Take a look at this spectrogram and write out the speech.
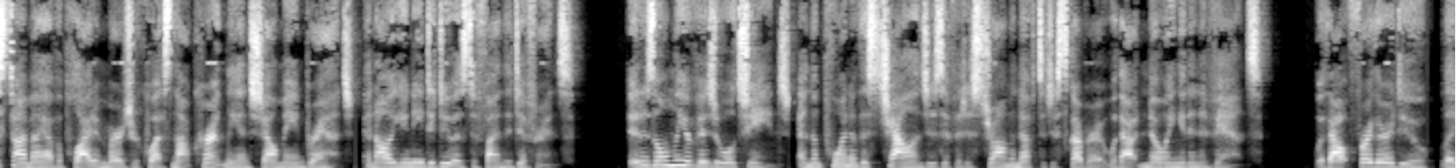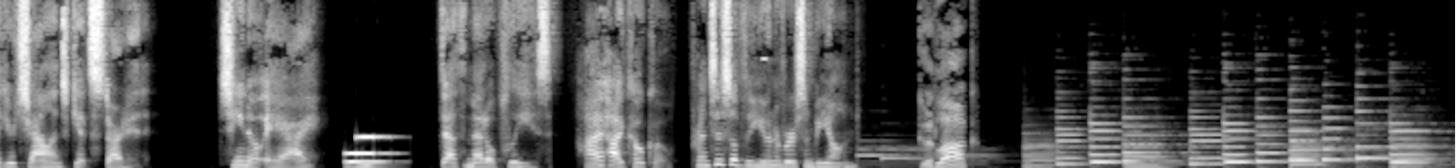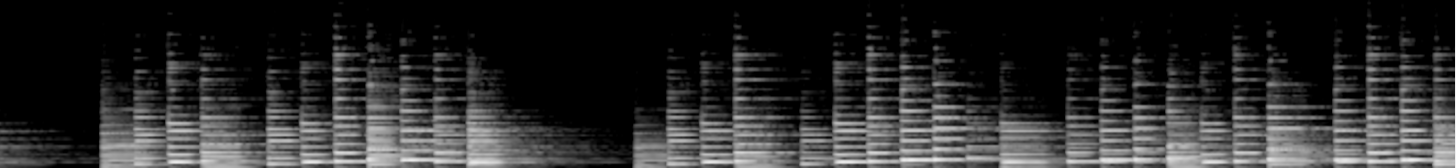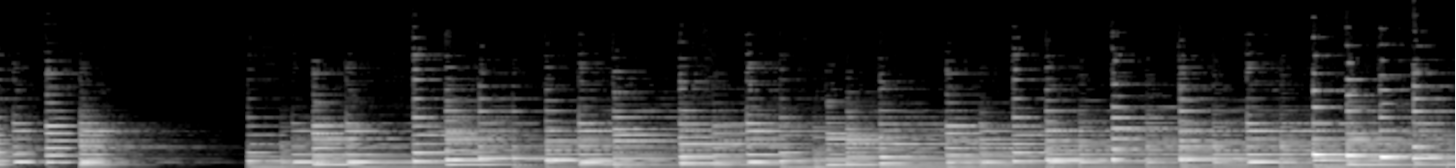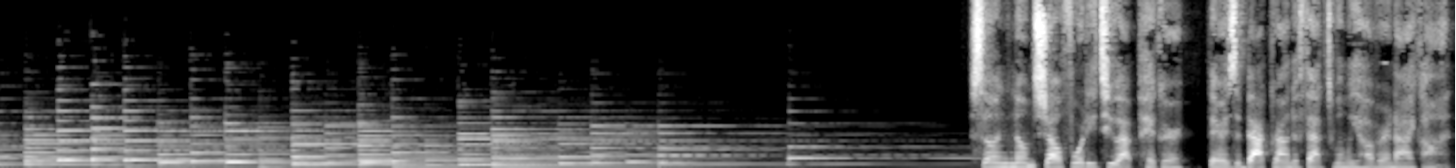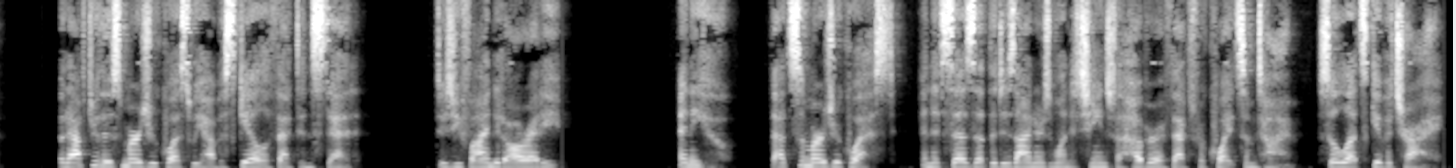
This time I have applied a merge request not currently in shell main branch, and all you need to do is to find the difference. It is only a visual change, and the point of this challenge is if it is strong enough to discover it without knowing it in advance. Without further ado, let your challenge get started! Chino AI? Death metal please! Hi Hi Coco, Princess of the Universe and Beyond! Good luck! So in GNOME Shell 42 app picker, there is a background effect when we hover an icon. But after this merge request we have a scale effect instead. Did you find it already? Anywho, that's the merge request, and it says that the designers want to change the hover effect for quite some time, so let's give a try.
